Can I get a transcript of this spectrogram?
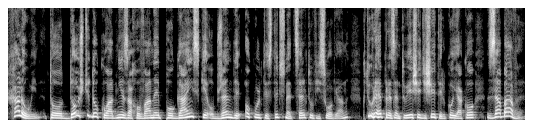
Halloween to dość dokładnie zachowane pogańskie obrzędy okultystyczne Celtów i Słowian, które prezentuje się dzisiaj tylko jako zabawę.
